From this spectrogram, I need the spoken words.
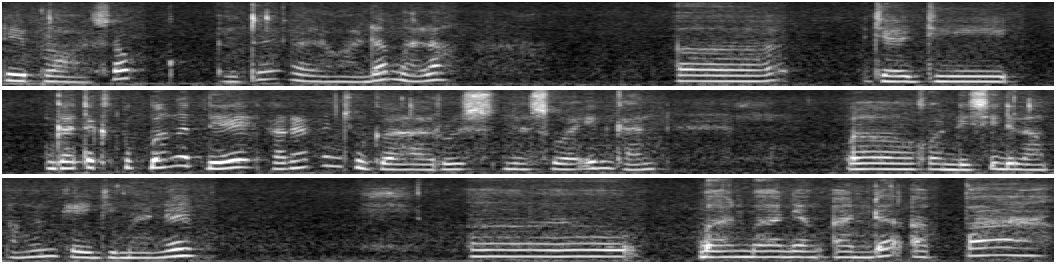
di pelosok itu yang ada malah uh, jadi nggak textbook banget deh. Karena kan juga harus nyesuaiin kan uh, kondisi di lapangan kayak gimana? Bahan-bahan uh, bahan -bahan yang ada apa?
